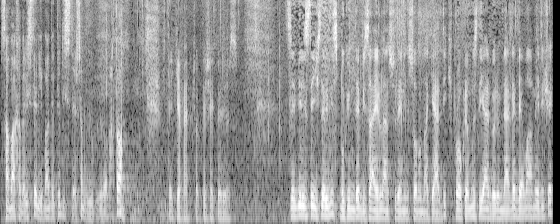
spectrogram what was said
Sabaha kadar ister ibadet et, istersen uyu buyuruyorlar. Tamam? Peki efendim çok teşekkür ediyoruz. Sevgili izleyicilerimiz bugün de bize ayrılan sürenin sonuna geldik. Programımız diğer bölümlerle devam edecek.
